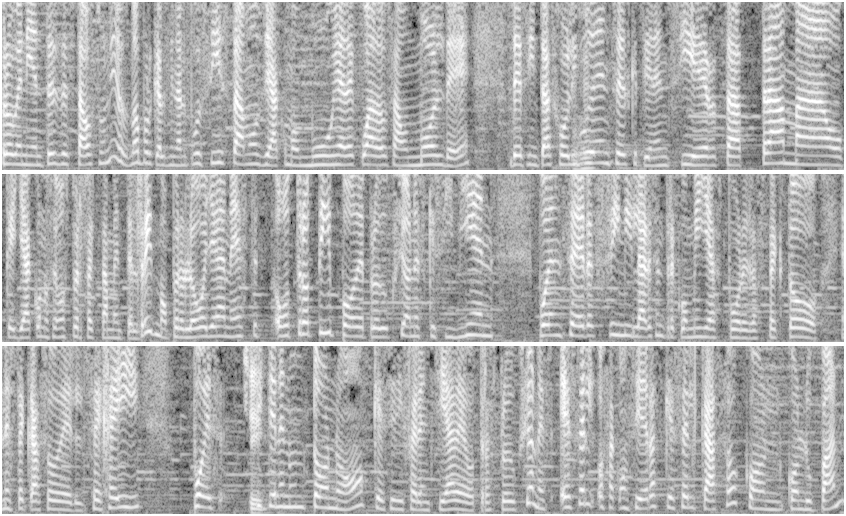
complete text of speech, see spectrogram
provenientes de Estados Unidos, ¿no? Porque al final pues sí estamos ya como muy adecuados a un molde de cintas hollywoodenses que tienen cierta trama o que ya conocemos perfectamente el ritmo, pero luego llegan este otro tipo de producciones que si bien pueden ser similares entre comillas por el aspecto en este caso del CGI, pues sí. tienen un tono que se diferencia de otras producciones. ¿Es el, o sea, consideras que es el caso con, con Lupin?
